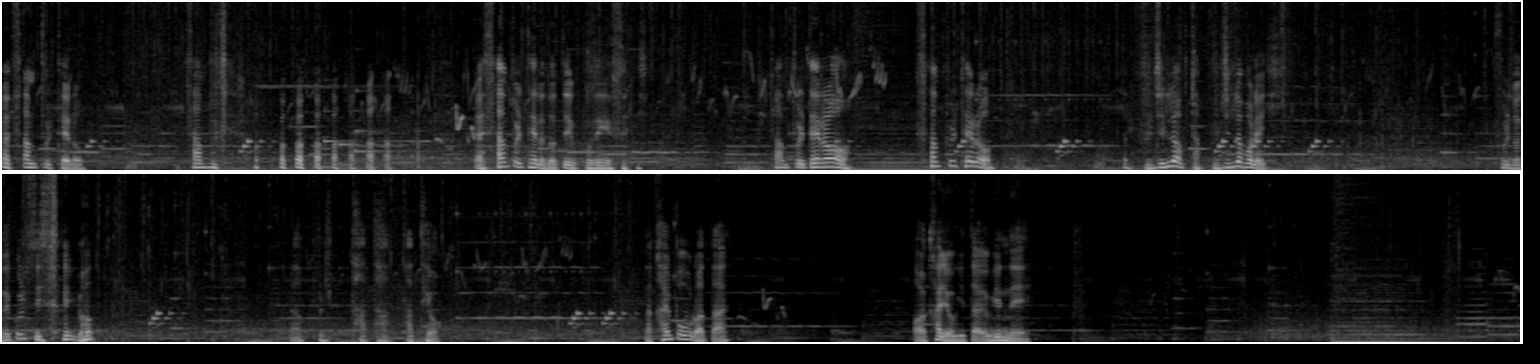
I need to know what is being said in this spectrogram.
산불 테러. 산불 테러. 야, 산불 테러 너 때문에 고생했어. 산불 테러. 산불 테러. 야, 불질러, 다 불질러 버려. 불 너네 끌 수 있어 이거? 야, 불 다 다 다 태워. 나 칼 뽑으러 왔다. 아, 칼 여기 있다. 여기 있네.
